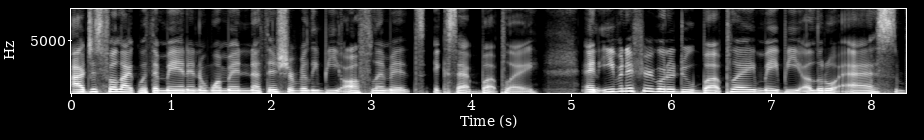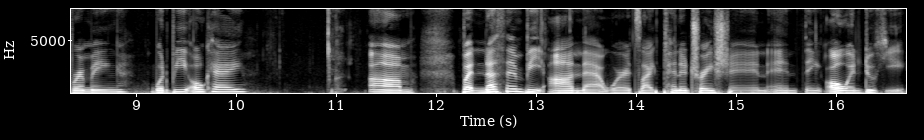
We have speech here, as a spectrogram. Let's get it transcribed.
I just feel like with a man and a woman, nothing should really be off limits except butt play. And even if you're going to do butt play, maybe a little ass brimming would be okay. Um, but nothing beyond that where it's like penetration and thing. Oh, and Dookie,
